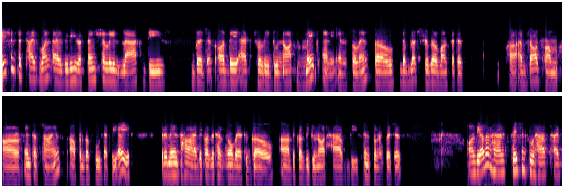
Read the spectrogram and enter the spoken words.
Patients with type 1 diabetes essentially lack these bridges or they actually do not make any insulin. So the blood sugar, once it is uh, absorbed from our intestines after the food that we ate, remains high because it has nowhere to go uh, because we do not have these insulin bridges. On the other hand, patients who have type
